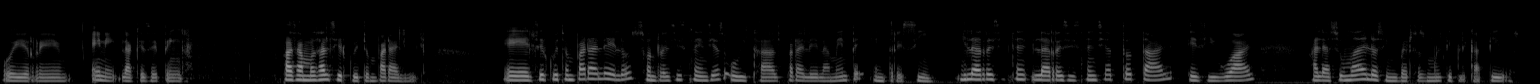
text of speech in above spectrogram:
o Rn, la que se tenga. Pasamos al circuito en paralelo. El circuito en paralelo son resistencias ubicadas paralelamente entre sí y la, la, resistencia total es igual a la suma de los inversos multiplicativos.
